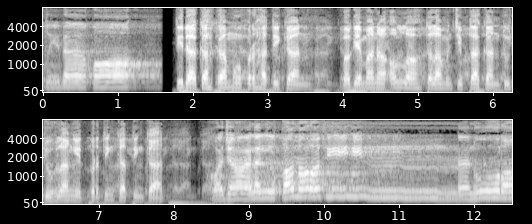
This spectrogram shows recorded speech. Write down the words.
tibaqa Tidakkah kamu perhatikan bagaimana Allah telah menciptakan tujuh langit bertingkat-tingkat وجعل القمر فيهن نورا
